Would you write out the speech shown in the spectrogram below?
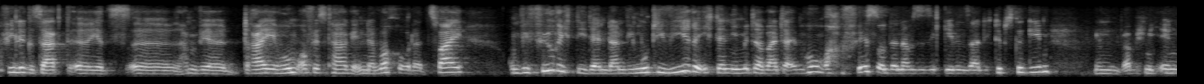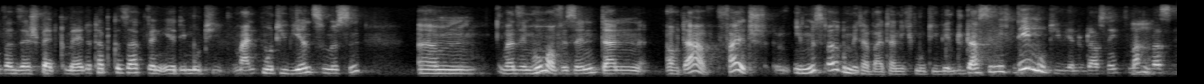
viele gesagt, äh, jetzt äh, haben wir drei Homeoffice-Tage in der Woche oder zwei. Und wie führe ich die denn dann? Wie motiviere ich denn die Mitarbeiter im Homeoffice? Und dann haben sie sich gegenseitig Tipps gegeben. Dann habe ich mich irgendwann sehr spät gemeldet, habe gesagt, wenn ihr die motiv meint, motivieren zu müssen, ähm, weil sie im Homeoffice sind, dann auch da falsch. Ihr müsst eure Mitarbeiter nicht motivieren. Du darfst sie nicht demotivieren. Du darfst nichts machen, mhm. was,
